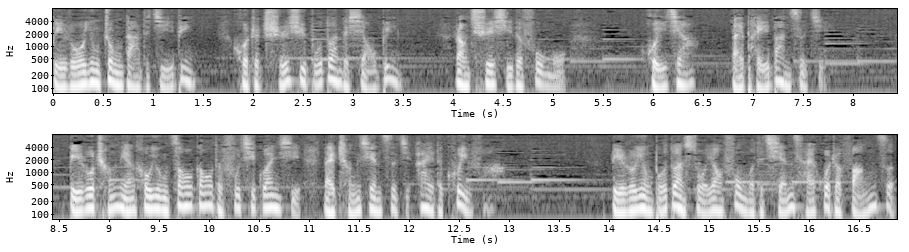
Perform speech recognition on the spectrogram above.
比如用重大的疾病或者持续不断的小病，让缺席的父母回家来陪伴自己；比如成年后用糟糕的夫妻关系来呈现自己爱的匮乏；比如用不断索要父母的钱财或者房子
